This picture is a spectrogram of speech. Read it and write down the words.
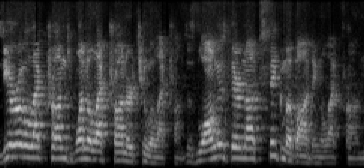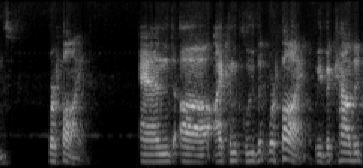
zero electrons, one electron, or two electrons. As long as they're not sigma bonding electrons, we're fine. And uh, I conclude that we're fine. We've accounted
